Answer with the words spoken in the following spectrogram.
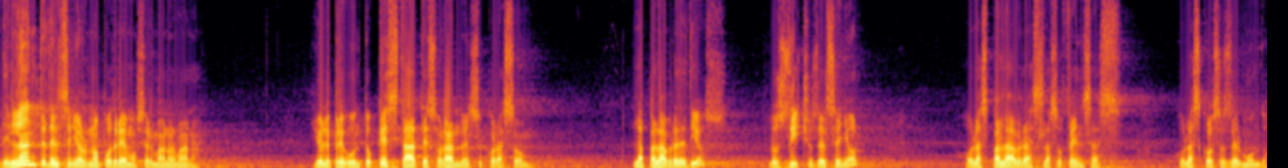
delante del Señor no podremos, hermano, hermana. Yo le pregunto, ¿qué está atesorando en su corazón? ¿La palabra de Dios? ¿Los dichos del Señor? ¿O las palabras, las ofensas o las cosas del mundo?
